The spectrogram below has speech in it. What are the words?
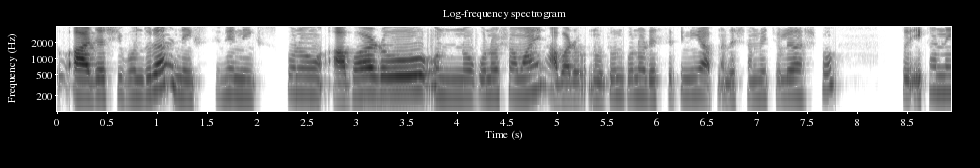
তো আজ আসি বন্ধুরা নেক্সট দিনে নেক্সট কোনো আবারও অন্য কোনো সময় আবারও নতুন কোনো রেসিপি নিয়ে আপনাদের সামনে চলে আসব। তো এখানে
